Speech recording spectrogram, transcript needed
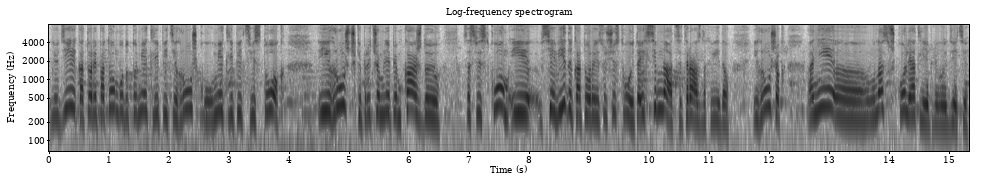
людей, которые потом будут уметь лепить игрушку, уметь лепить свисток и игрушечки, причем лепим каждую со свистком. И все виды, которые существуют, а их 17 разных видов игрушек, они э, у нас в школе отлепливают дети,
